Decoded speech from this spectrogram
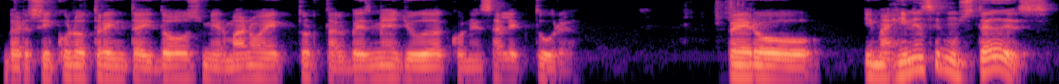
versículo 32. Mi hermano Héctor tal vez me ayuda con esa lectura. Pero imagínense ustedes,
